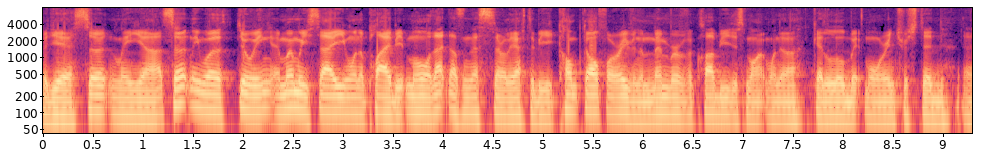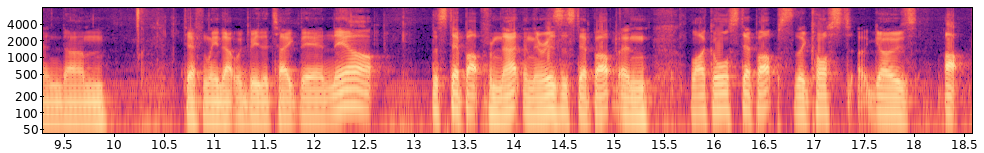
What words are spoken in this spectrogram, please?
but yeah, certainly, uh, certainly worth doing. And when we say you want to play a bit more, that doesn't necessarily have to be comp golf or even a member of a club. You just might want to get a little bit more interested, and um, definitely that would be the take there. Now, the step up from that, and there is a step up, and like all step ups, the cost goes up.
